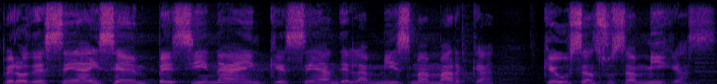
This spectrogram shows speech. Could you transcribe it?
pero desea y se empecina en que sean de la misma marca que usan sus amigas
